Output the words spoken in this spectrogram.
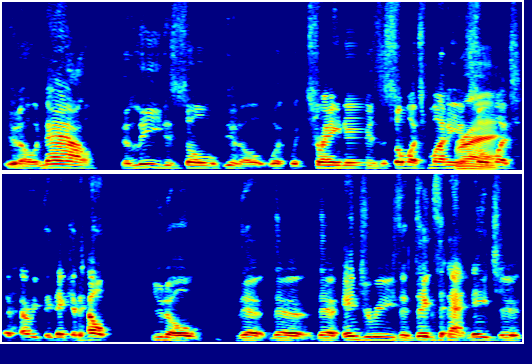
You know, now the lead is so you know with, with trainers, there's so much money and so much everything they can help. You know, their their their injuries and things of that nature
